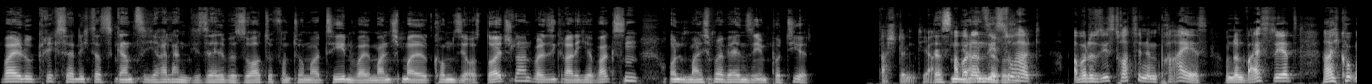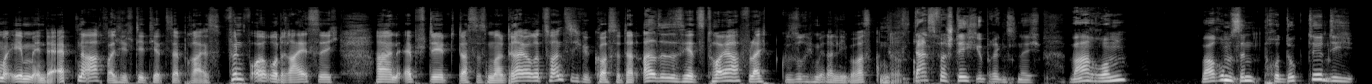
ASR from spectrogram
weil du kriegst ja nicht das ganze Jahr lang dieselbe Sorte von Tomaten, weil manchmal kommen sie aus Deutschland, weil sie gerade hier wachsen und manchmal werden sie importiert. Das stimmt, ja. Das aber dann siehst du halt, aber du siehst trotzdem den Preis. Und dann weißt du jetzt, ah, ich guck mal eben in der App nach, weil hier steht jetzt der Preis 5,30 Euro. Ah, in der App steht, dass es mal 3,20 Euro gekostet hat. Also ist es jetzt teuer, vielleicht suche ich mir dann lieber was anderes. Das verstehe ich übrigens nicht. Warum, warum sind Produkte, die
